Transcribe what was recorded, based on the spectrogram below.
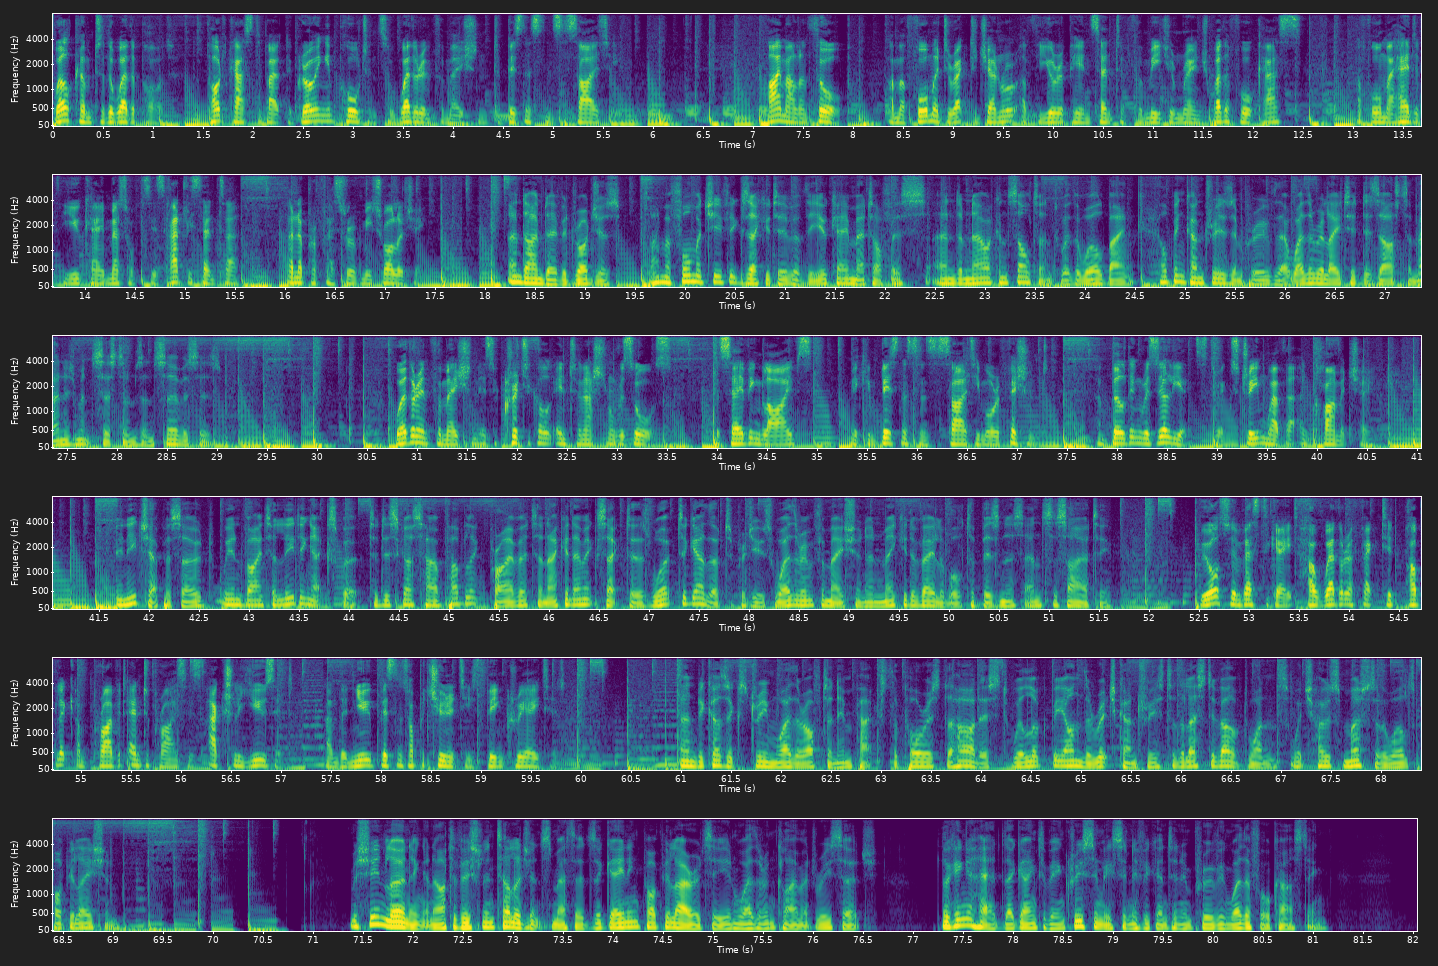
Welcome to the Weather Pod, a podcast about the growing importance of weather information to business and society. I'm Alan Thorpe. I'm a former Director General of the European Centre for Medium Range Weather Forecasts, a former head of the UK Met Office's Hadley Centre, and a Professor of Meteorology. And I'm David Rogers. I'm a former Chief Executive of the UK Met Office and am now a consultant with the World Bank, helping countries improve their weather related disaster management systems and services. Weather information is a critical international resource for saving lives, making business and society more efficient, and building resilience to extreme weather and climate change. In each episode, we invite a leading expert to discuss how public, private, and academic sectors work together to produce weather information and make it available to business and society. We also investigate how weather affected public and private enterprises actually use it and the new business opportunities being created. And because extreme weather often impacts the poorest the hardest, we'll look beyond the rich countries to the less developed ones, which host most of the world's population. Machine learning and artificial intelligence methods are gaining popularity in weather and climate research. Looking ahead, they're going to be increasingly significant in improving weather forecasting.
